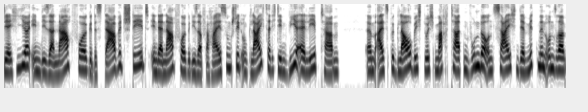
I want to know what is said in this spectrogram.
der hier in dieser Nachfolge des David steht, in der Nachfolge dieser Verheißung steht und gleichzeitig den wir erlebt haben, ähm, als beglaubigt durch Machttaten, Wunder und Zeichen, der mitten in unserer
